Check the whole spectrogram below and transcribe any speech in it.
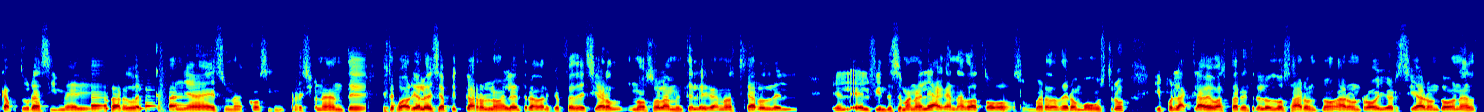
capturas y media a lo largo de la caña, es una cosa impresionante. Este jugador ya lo decía Pete Carroll, ¿no? El entrenador jefe de Seattle no solamente le ganó a Seattle el, el, fin de semana, le ha ganado a todos, un verdadero monstruo, y pues la clave va a estar entre los dos Aarons, ¿no? Aaron Rodgers y Aaron Donald,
